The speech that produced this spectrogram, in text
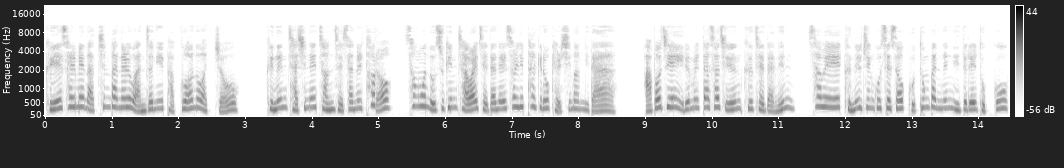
그의 삶의 나침반을 완전히 바꾸어 놓았죠. 그는 자신의 전 재산을 털어 성호 노숙인 자활재단을 설립하기로 결심합니다. 아버지의 이름을 따서 지은 그 재단은 사회의 그늘진 곳에서 고통받는 이들을 돕고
